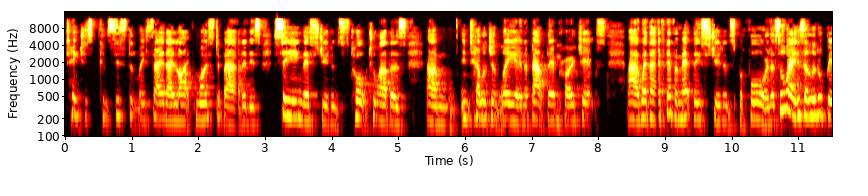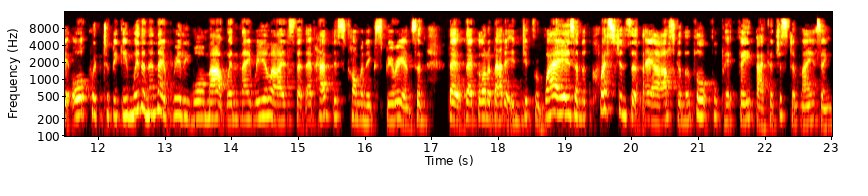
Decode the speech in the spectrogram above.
teachers consistently say they like most about it is seeing their students talk to others um, intelligently and about their mm. projects uh, when they've never met these students before. And it's always a little bit awkward to begin with. And then they really warm up when they realize that they've had this common experience and they, they've gone about it in different ways. And the questions that they ask and the thoughtful feedback are just amazing.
